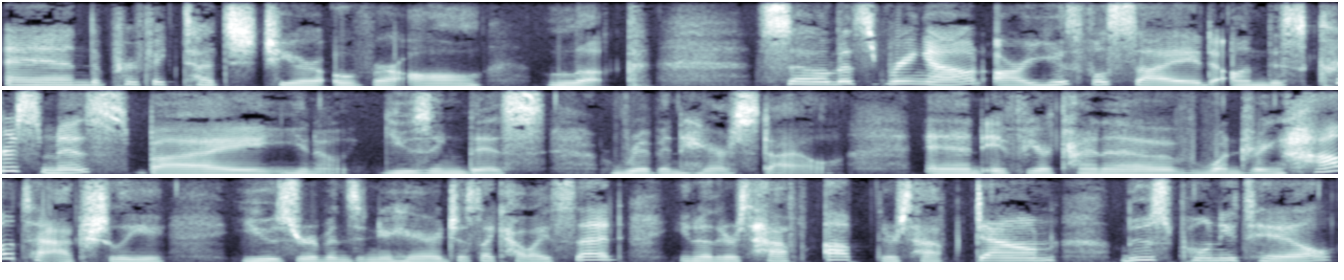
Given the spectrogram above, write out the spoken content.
and the perfect touch to your overall look. So let's bring out our youthful side on this Christmas by, you know, using this ribbon hairstyle. And if you're kind of wondering how to actually use ribbons in your hair, just like how I said, you know, there's half up, there's half down, loose ponytail,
